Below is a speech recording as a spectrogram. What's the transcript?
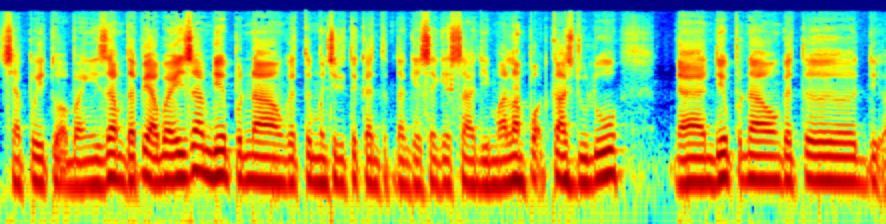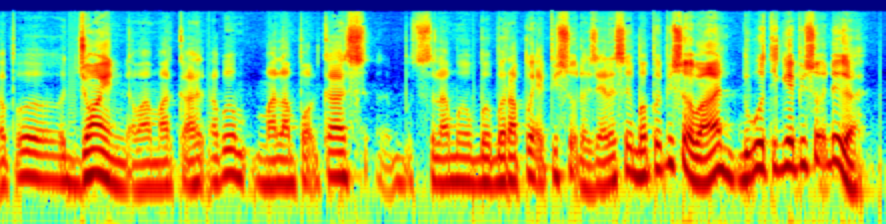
siapa itu Abang Izam tapi Abang Izam dia pernah orang kata menceritakan tentang kisah-kisah di Malam Podcast dulu. Uh, dia pernah orang kata di, apa join uh, markas apa Malam Podcast selama beberapa episod dah. Saya rasa berapa episod bang? eh? Dua tiga episod dia ke?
